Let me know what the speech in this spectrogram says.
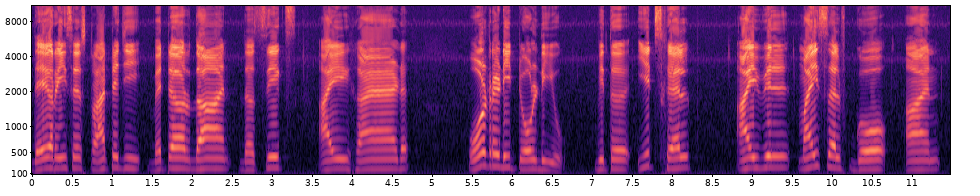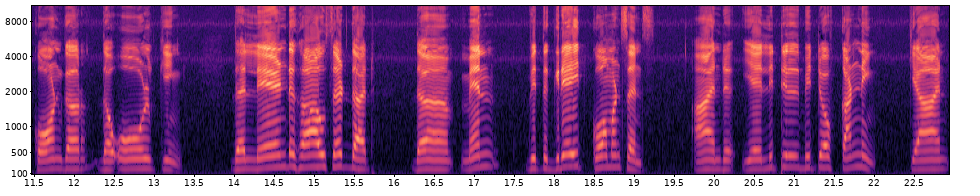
There is a strategy better than the six I had already told you. With its help, I will myself go and conquer the old king. The learned have said that the men with great common sense and a little bit of cunning can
